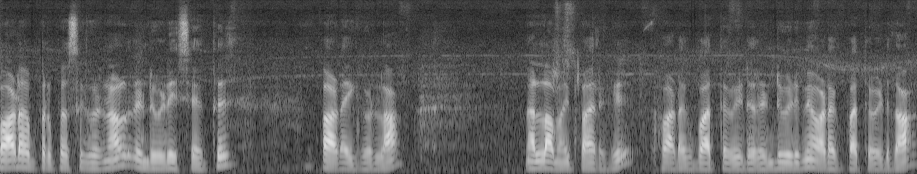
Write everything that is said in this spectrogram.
வாடகை பர்பஸுக்கு வேணாலும் ரெண்டு வீடையும் சேர்த்து வாடகைக்கு விடலாம். நல்ல அமைப்பாக இருக்குது வடக்கு பார்த்த வீடு ரெண்டு வீடுமே வடக்கு பார்த்த வீடு தான்.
